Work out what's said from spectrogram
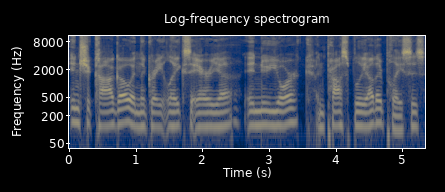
in Chicago in the Great Lakes area, in New York, and possibly other places.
